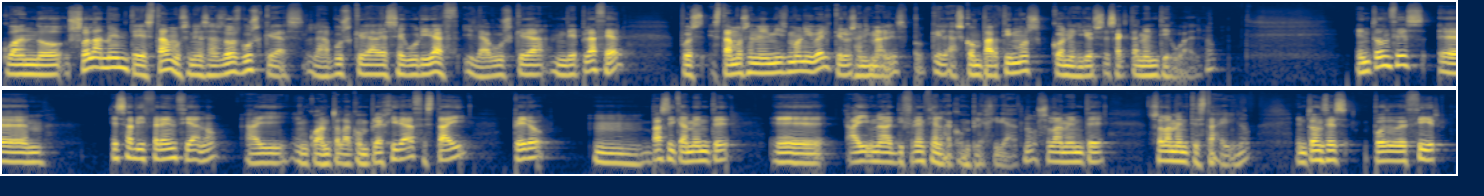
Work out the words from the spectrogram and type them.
cuando solamente estamos en esas dos búsquedas, la búsqueda de seguridad y la búsqueda de placer, pues estamos en el mismo nivel que los animales, porque las compartimos con ellos exactamente igual. Entonces, em, esa diferencia, ¿no? Ahí, en cuanto a la complejidad, está ahí, pero mm, básicamente eh, hay una diferencia en la complejidad, ¿no? Solamente solamente está ahí, ¿no? Entonces, puedo decir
